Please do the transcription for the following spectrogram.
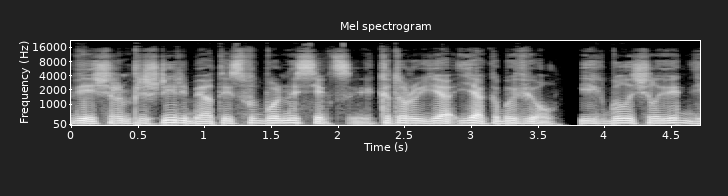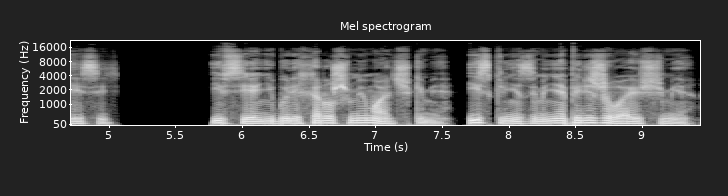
Вечером пришли ребята из футбольной секции, которую я якобы вел. Их было человек десять. И все они были хорошими мальчиками, искренне за меня переживающими,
